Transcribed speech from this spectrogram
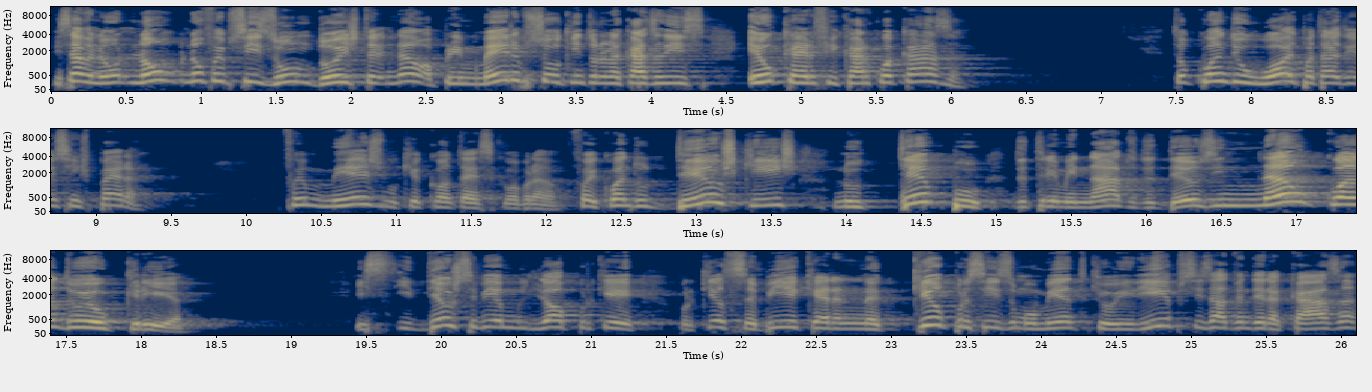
E sabe, não, não, não foi preciso um, dois, três, não, a primeira pessoa que entrou na casa disse: Eu quero ficar com a casa. Então, quando eu olho para trás, eu digo assim: Espera, Foi o mesmo que acontece com Abraão. Foi quando Deus quis, no tempo determinado de Deus e não quando eu queria. E, Deus sabia melhor porque porque ele sabia que era naquele preciso momento que eu iria precisar de vender a casa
